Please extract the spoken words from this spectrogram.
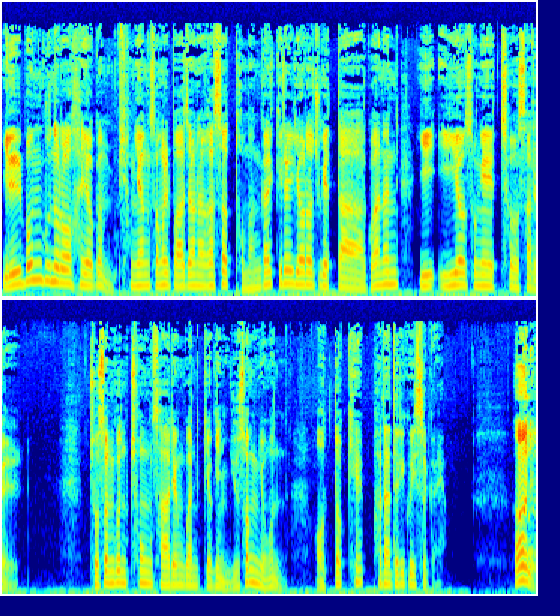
일본군으로 하여금 평양성을 빠져나가서 도망갈 길을 열어주겠다고 하는 이 이여송의 처사를 조선군 총사령관격인 유성룡은 어떻게 받아들이고 있을까요? 아니,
